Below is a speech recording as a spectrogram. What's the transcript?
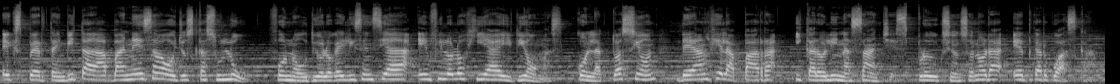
Experta invitada, Vanessa Hoyos Cazulú, fonoaudióloga y licenciada en Filología e Idiomas, con la actuación de Ángela Parra y Carolina Sánchez. Producción sonora, Edgar Huasca.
